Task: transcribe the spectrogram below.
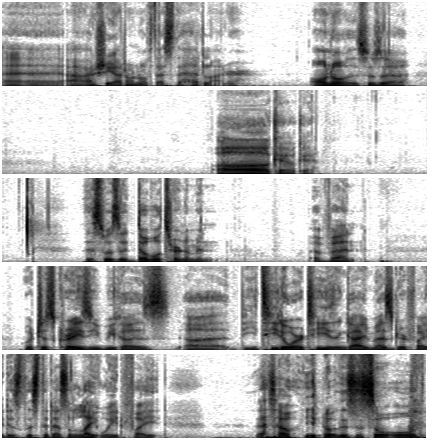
Uh, actually, I don't know if that's the headliner. Oh no, this was a. Oh, okay, okay. This was a double tournament event, which is crazy because uh, the Tito Ortiz and Guy Mezger fight is listed as a lightweight fight. That's how you know this is so old.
